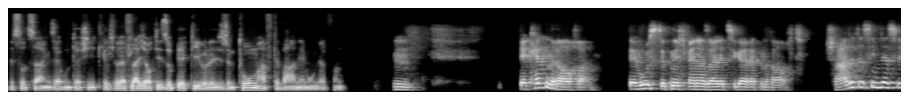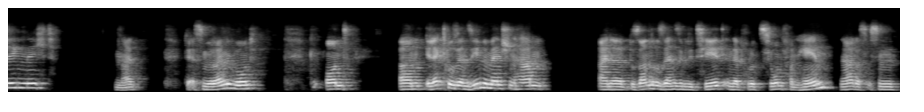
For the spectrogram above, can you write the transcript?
ist sozusagen sehr unterschiedlich. Oder vielleicht auch die subjektive oder die symptomhafte Wahrnehmung davon. Hm. Der Kettenraucher, der hustet nicht, wenn er seine Zigaretten raucht. Schadet es ihm deswegen nicht? Nein, der ist nur dran gewohnt. Und ähm, elektrosensible Menschen haben eine besondere Sensibilität in der Produktion von Häm. Ja, das ist ein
